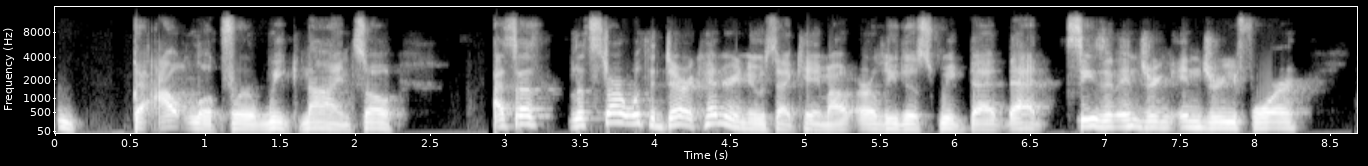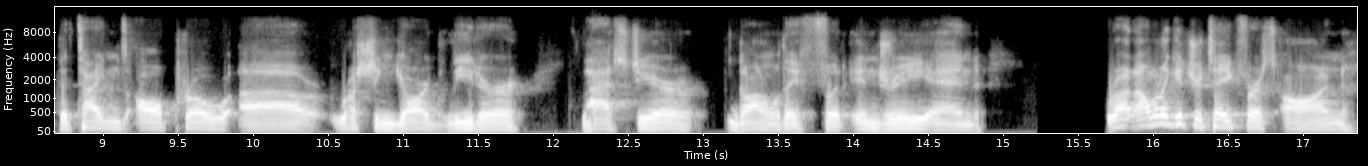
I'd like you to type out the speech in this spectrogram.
the outlook for week nine. So, I said, let's start with the Derrick Henry news that came out early this week that that season injuring injury for the Titans all pro uh, rushing yard leader last year, gone with a foot injury. And Rod, I want to get your take first on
